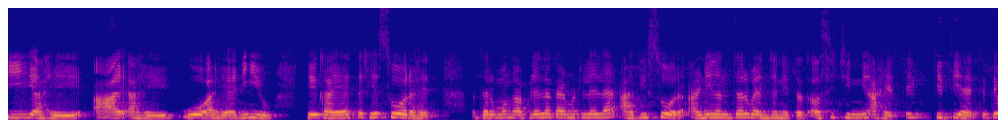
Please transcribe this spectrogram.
ई आहे आय आहे ओ आहे आणि यू हे काय आहे तर हे स्वर आहेत. तर मग आपल्याला काय म्हटलेलं आहे? आधी स्वर आणि नंतर व्यंजन येतात. अशी चिन्हे आहेत ते किती आहेत? ते ते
